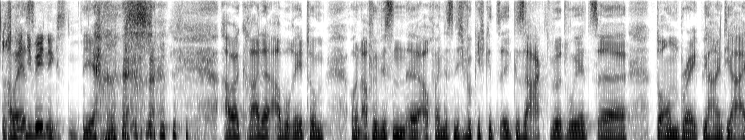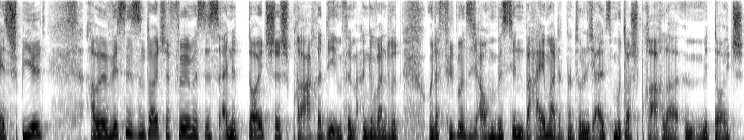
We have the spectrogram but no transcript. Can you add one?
Das Aber jetzt, die wenigsten. Ja. Aber gerade Arboretum und auch wir wissen, äh, auch wenn es nicht wirklich ge äh, gesagt wird, wo jetzt äh, Dawn Break Behind the Eyes spielt, aber wir wissen, es ist ein deutscher Film, es ist eine deutsche Sprache, die im Film angewandt wird und da fühlt man sich auch ein bisschen beheimatet natürlich als Muttersprachler äh, mit Deutsch. Deutsch.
